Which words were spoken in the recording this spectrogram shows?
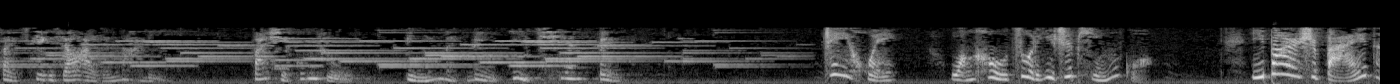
在七个小矮人那里，白雪公主。”比您美丽一千倍。这回，王后做了一只苹果，一半是白的，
